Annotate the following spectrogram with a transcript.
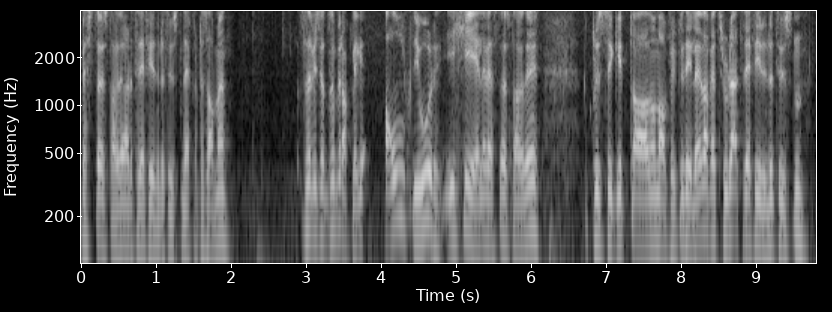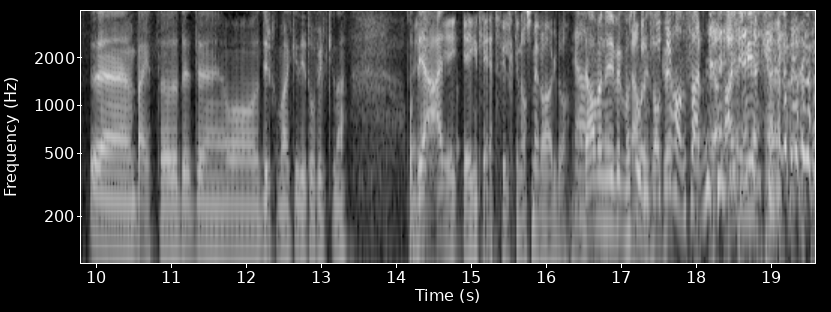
Vest- og Øst-Agder er det 300 000-400 000 dekar til sammen. Så det vil si at du skal braklegge alt jord i hele Vest- og Øst-Agder. Pluss sikkert da noen avfylker i tillegg. Da, for jeg tror det er 300 000-400 000 eh, beite og, det, det, og dyrkamark i de to fylkene. Og det er E- Egentlig ett fylke nå som er Agder. Ja. Ja, men i for stortingsvalgkrets ikke i hans verden. Nei, ikke mitt!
